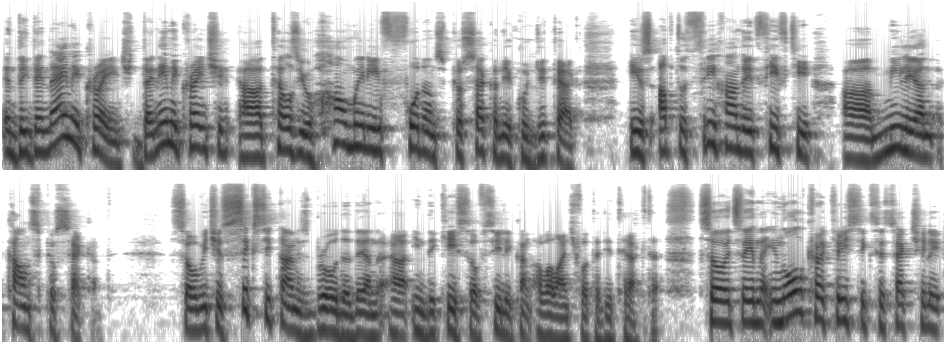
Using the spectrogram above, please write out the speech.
And the dynamic range, dynamic range uh, tells you how many photons per second you could detect is up to 350 uh, million counts per second so which is 60 times broader than uh, in the case of silicon avalanche photodetector. So it's in, in all characteristics, it actually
